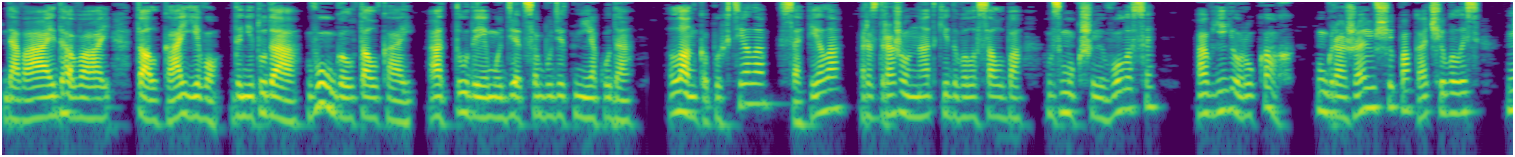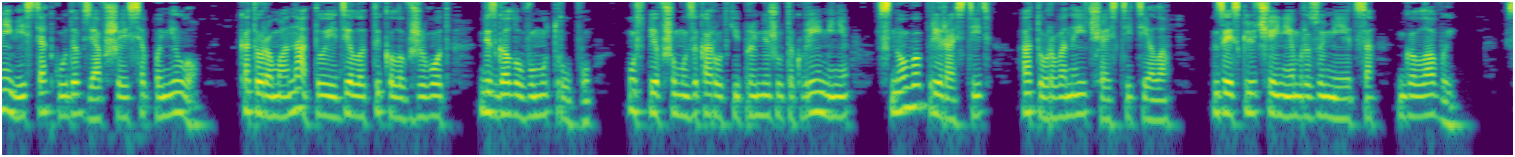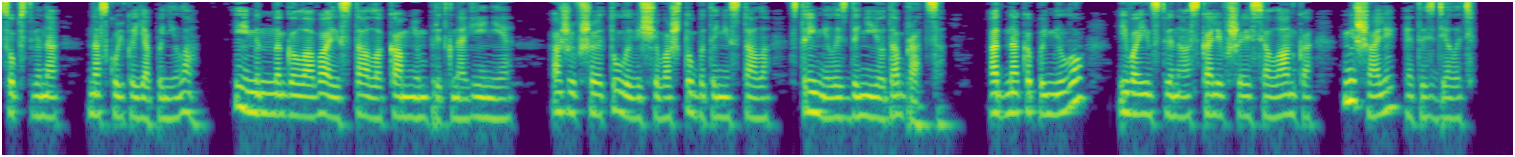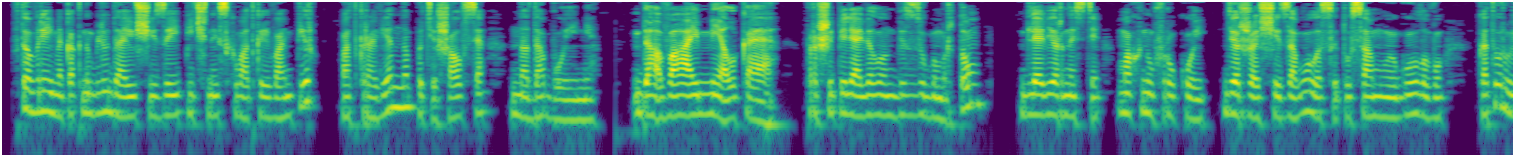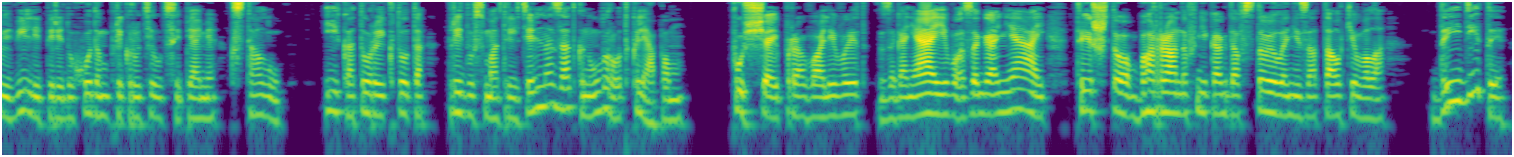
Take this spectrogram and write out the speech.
«Давай, давай, толкай его, да не туда, в угол толкай, оттуда ему деться будет некуда». Ланка пыхтела, сопела, раздраженно откидывала со лба взмокшие волосы а в ее руках угрожающе покачивалось невесть откуда взявшееся помело, которым она то и дело тыкала в живот безголовому трупу, успевшему за короткий промежуток времени снова прирастить оторванные части тела, за исключением, разумеется, головы. Собственно, насколько я поняла, именно голова и стала камнем преткновения. Ожившее туловище во что бы то ни стало стремилось до нее добраться. Однако помело и воинственно оскалившаяся ланка мешали это сделать. В то время как наблюдающий за эпичной схваткой вампир откровенно потешался над обоими. «Давай, мелкая!» — прошепелявил он беззубым ртом, для верности махнув рукой, держащей за волосы ту самую голову, которую Вилли перед уходом прикрутил цепями к столу, и которой кто-то предусмотрительно заткнул рот кляпом. Пущай проваливает. Загоняй его, загоняй. Ты что, баранов никогда в стойло не заталкивала? Да иди ты,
